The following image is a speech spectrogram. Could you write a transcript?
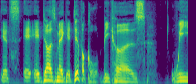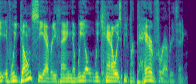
it's it, it does make it difficult because we if we don't see everything, then we don't, we can't always be prepared for everything.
